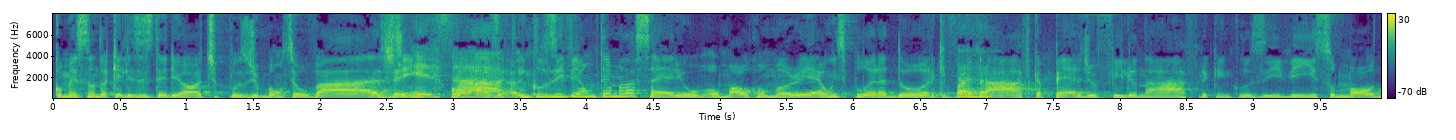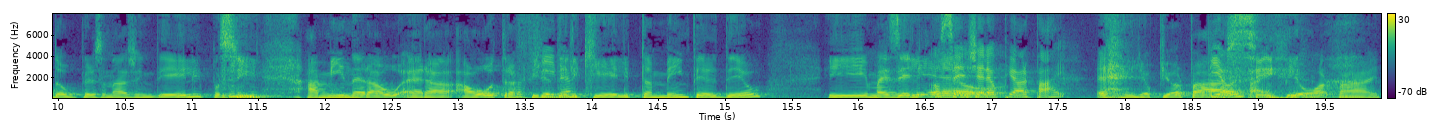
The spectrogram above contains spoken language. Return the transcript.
começando aqueles estereótipos de bom selvagem. Exato. Inclusive é um tema da série. O, Malcolm Murray é um explorador que vai É. pra África, perde o filho na África, inclusive, e isso molda o personagem dele, porque a Mina era, era a outra A filha, filha. dele que ele também perdeu. E, mas ele Ou é seja, ele é o pior pai. é, ele é o pior pai. Pior sim, pai. pior pai.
